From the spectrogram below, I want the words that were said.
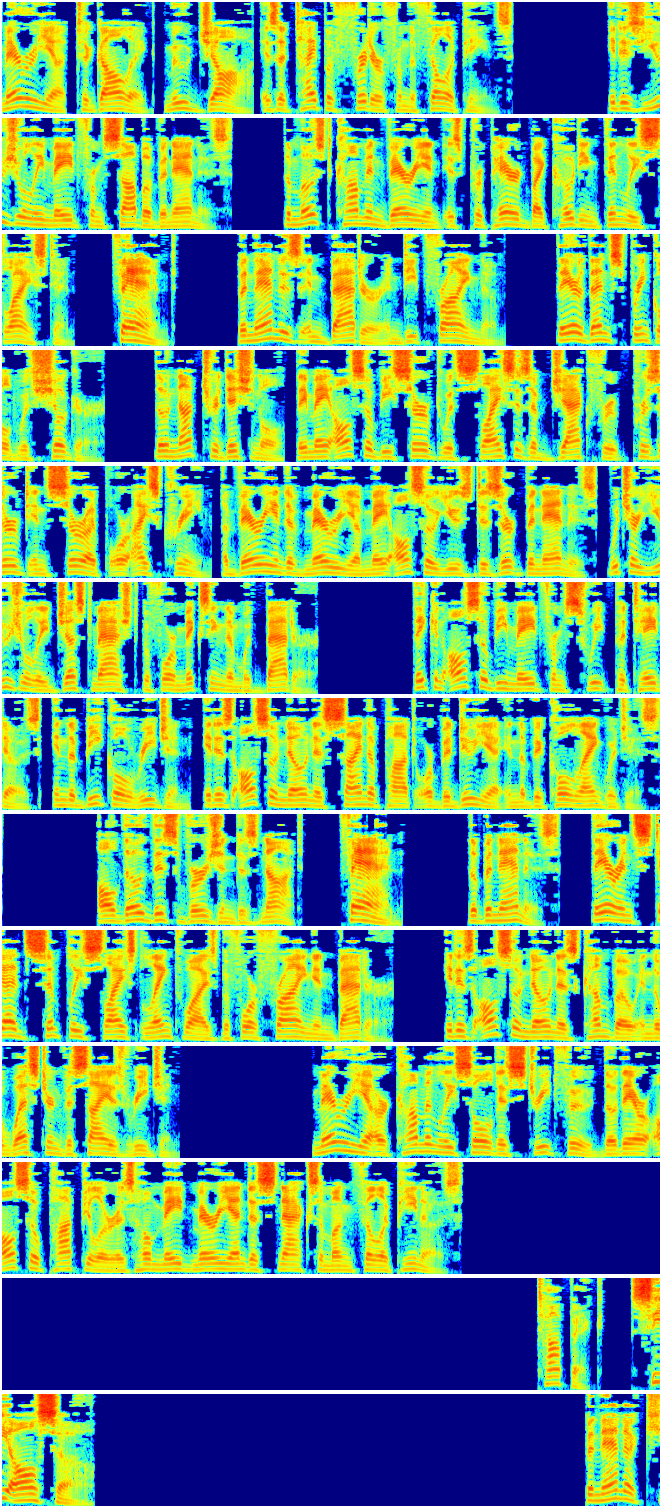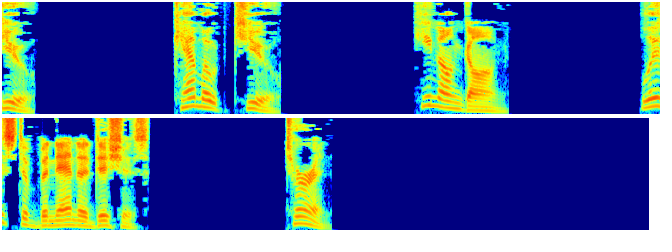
Maruya Tagalog, mu is a type of fritter from the Philippines. It is usually made from saba bananas. The most common variant is prepared by coating thinly sliced and fanned bananas in batter and deep frying them. They are then sprinkled with sugar. Though not traditional, they may also be served with slices of jackfruit preserved in syrup or ice cream. A variant of maruya may also use dessert bananas, which are usually just mashed before mixing them with batter. They can also be made from sweet potatoes. In the Bicol region, it is also known as sinapot or baduya in the Bicol languages. Although this version does not fan the bananas. They are instead simply sliced lengthwise before frying in batter. It is also known as kumbo in the western Visayas region. Maruya are commonly sold as street food though they are also popular as homemade merienda snacks among Filipinos. See also Banana cue Kamote cue Hinongong List of banana dishes Turon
